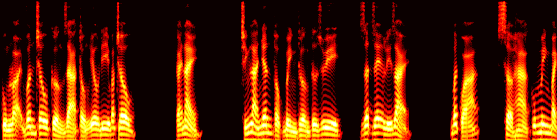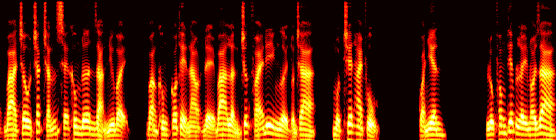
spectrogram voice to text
cùng loại vân châu cường giả tổng yêu đi bắc châu. Cái này chính là nhân tộc bình thường tư duy, rất dễ lý giải. Bất quá, sở hà cũng minh bạch ba châu chắc chắn sẽ không đơn giản như vậy, bằng không có thể nào để ba lần trước phái đi người tuần tra, một chết hai phủ quả nhiên, lục phong tiếp lấy nói ra,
